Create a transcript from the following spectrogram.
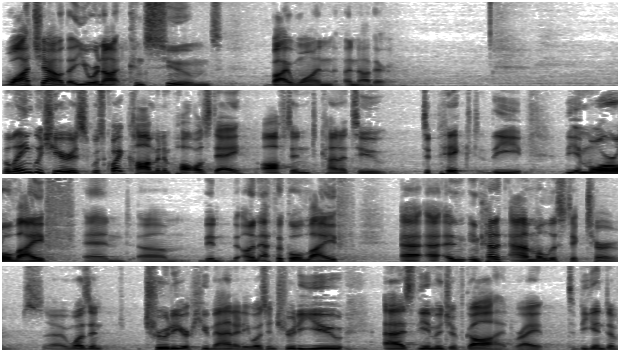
watch out that you are not consumed by one another. The language here is, was quite common in Paul's day, often kind of to depict the, the immoral life and um, the, the unethical life in kind of animalistic terms. Uh, it wasn't true to your humanity. It wasn't true to you as the image of God, right? To begin to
